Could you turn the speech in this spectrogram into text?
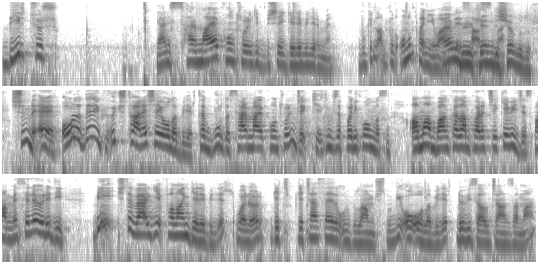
bir tür yani sermaye kontrolü gibi bir şey gelebilir mi? Bugün onun paniği vardı En büyük esasında. endişe budur. Şimdi evet orada dedim ki 3 tane şey olabilir. Tabi burada sermaye kontrolünce kimse panik olmasın. Aman bankadan para çekemeyeceğiz falan. Mesele öyle değil. Bir işte vergi falan gelebilir. Valör. Geç, geçen sene de uygulanmıştı bu. Bir o olabilir. Döviz alacağın zaman.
